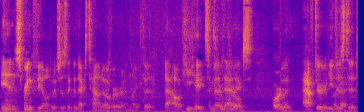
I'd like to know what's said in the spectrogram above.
in Springfield, which is, like, the next town over, and, like, the, the how he hates meth addicts. Oregon. But after he just did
